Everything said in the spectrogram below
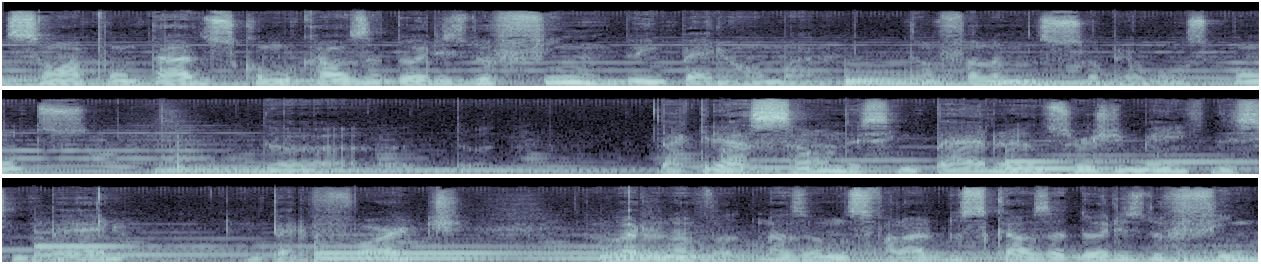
são apontados como causadores do fim do Império Romano. Então, falamos sobre alguns pontos do, da criação desse império, né, do surgimento desse império, império forte. Agora nós vamos falar dos causadores do fim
